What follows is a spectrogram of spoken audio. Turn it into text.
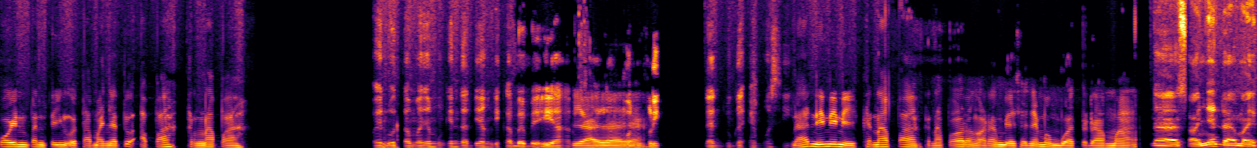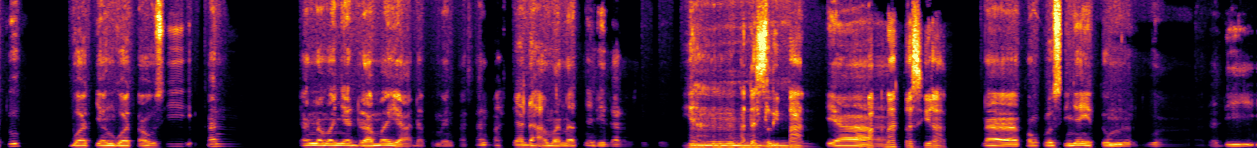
poin penting utamanya tuh apa? Kenapa? poin utamanya mungkin tadi yang di KBBI ya harus Iya, ada iya, iya. konflik dan juga emosi Dan ini nih, kenapa? Kenapa orang-orang biasanya membuat drama? Nah, soalnya drama itu buat yang gua tahu sih kan yang namanya drama ya ada pementasan pasti ada amanatnya di dalam situ. ya Hmm. ada selipan Ya. makna tersirat Nah, konklusinya itu menurut gua ada di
